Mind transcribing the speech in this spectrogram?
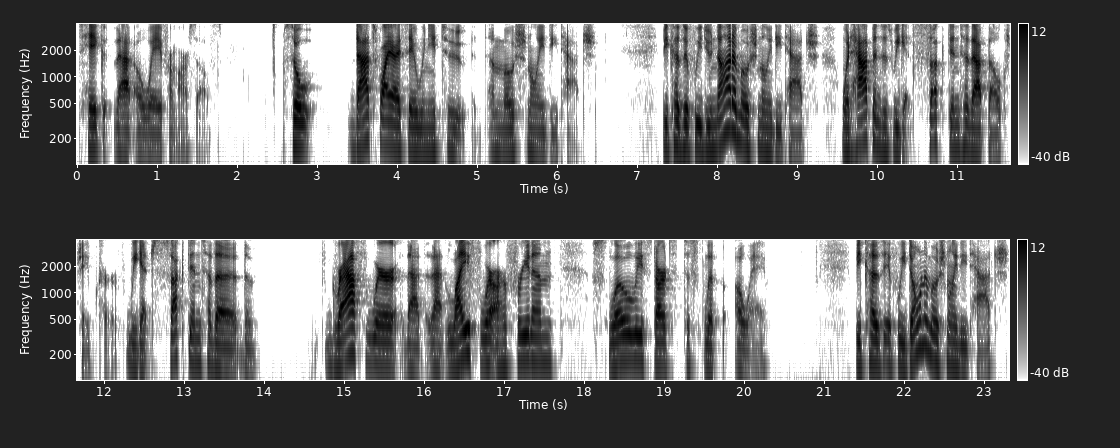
take that away from ourselves. So that's why I say we need to emotionally detach. Because if we do not emotionally detach, what happens is we get sucked into that bell-shaped curve. We get sucked into the the graph where that that life where our freedom slowly starts to slip away. Because if we don't emotionally detach,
